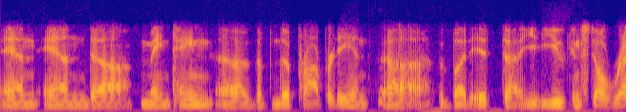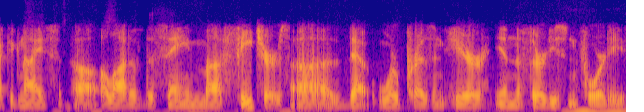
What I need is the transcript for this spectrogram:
and and uh, maintain the the property, and but it you, you can still recognize a lot of the same features that were present here in the 30s and 40s.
